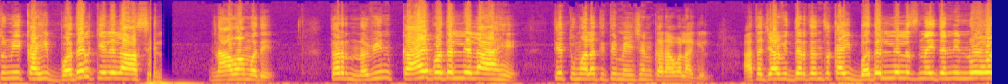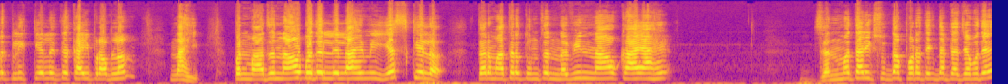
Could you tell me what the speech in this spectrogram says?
तुम्ही काही बदल केलेला असेल नावामध्ये तर नवीन काय बदललेलं आहे ते तुम्हाला तिथे मेन्शन करावं लागेल. आता ज्या विद्यार्थ्यांचं काही बदललेलंच नाही त्यांनी नोवर क्लिक केलं तर काही प्रॉब्लेम नाही. पण माझं नाव बदललेलं आहे मी यस केलं तर मात्र तुमचं नवीन नाव काय आहे? जन्मतारीख सुद्धा परत एकदा त्याच्यामध्ये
